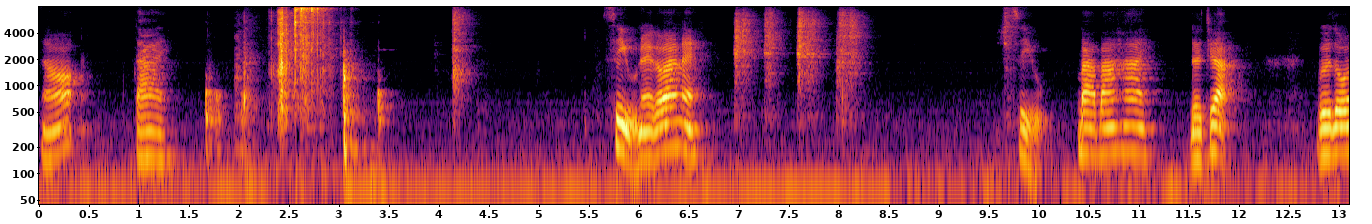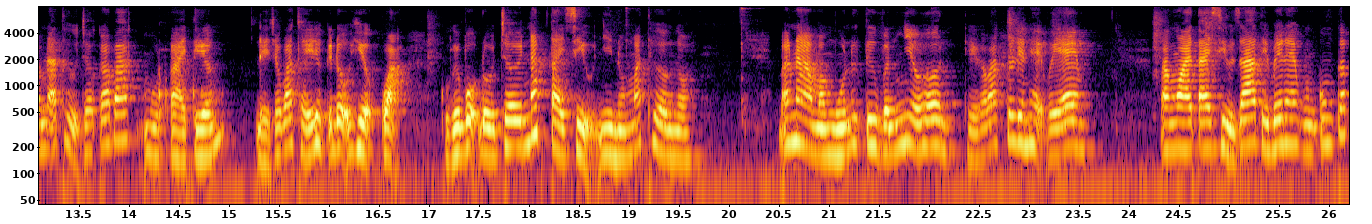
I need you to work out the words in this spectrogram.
Đó, tài. Xỉu này các bác này xỉu 332 được chưa ạ vừa rồi em đã thử cho các bác một vài tiếng để cho bác thấy được cái độ hiệu quả của cái bộ đồ chơi nắp tài xỉu nhìn nó mắt thường rồi bác nào mà muốn được tư vấn nhiều hơn thì các bác cứ liên hệ với em và ngoài tài xỉu ra thì bên em còn cung cấp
